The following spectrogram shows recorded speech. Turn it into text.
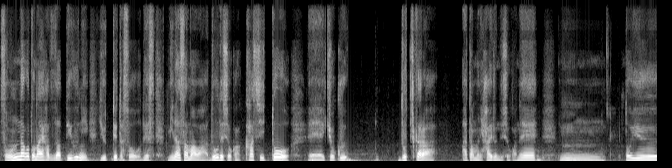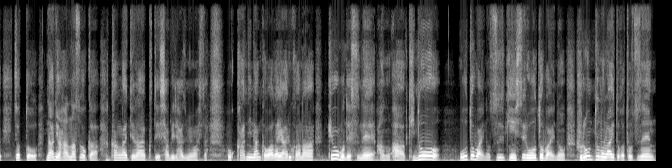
そんなことないはずだっていうふうに言ってたそうです。皆様はどうでしょうか？歌詞と、えー、曲、どっちから頭に入るんでしょうかね？うーん。という、ちょっと何を話そうか考えてなくて喋り始めました。他になんか話題あるかな？今日もですね、あの、あ、昨日、オートバイの、通勤してるオートバイのフロントのライトが突然、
